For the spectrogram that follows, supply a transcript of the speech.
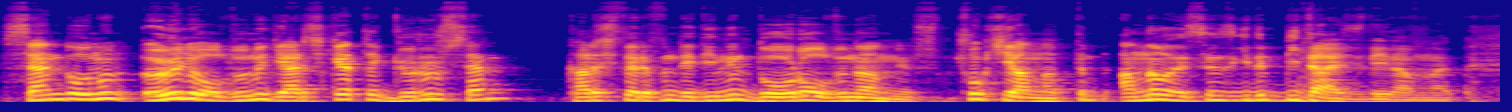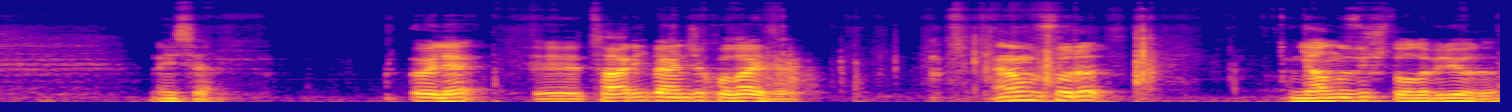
Sen de onun öyle olduğunu gerçek hayatta görürsen karşı tarafın dediğinin doğru olduğunu anlıyorsun. Çok iyi anlattım. Anlamadıysanız gidip bir daha izleyin amına. Neyse. Öyle. e, tarih bence kolaydı. Ama bu soru yalnız 3 de olabiliyordu.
